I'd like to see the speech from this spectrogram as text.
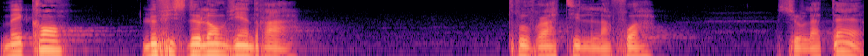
Mais quand le Fils de l'homme viendra, trouvera-t-il la foi sur la terre?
